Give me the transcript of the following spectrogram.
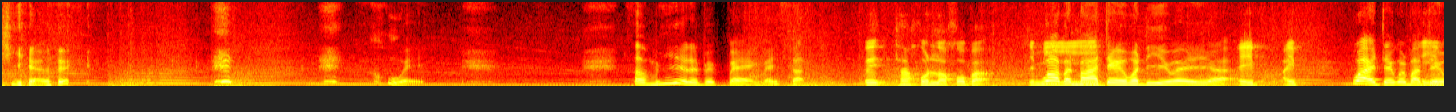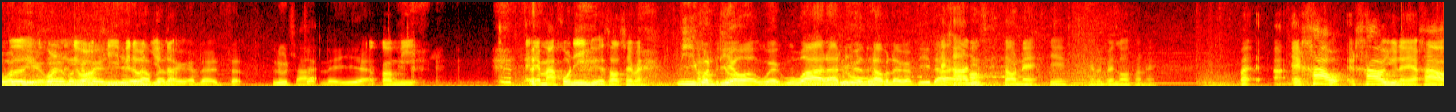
เหี้ยเอ้ยข่วย ทำเหี้ยอะไรแปลกๆนะไอ้สัตว์เฮ้ยถ้าคนเราครบอะจะมีว่ามันมาเจอพอดีเว้ยไอ้เหี้ยไอไอ ว่าไอ้แจ็คมันมาเจอพอดีไอ้เบอร์อีกคนนึงเว้ยมันก็เลยนี่หว่าที่ไม่เหี้ยโดนทำยึดอะไรอะกันนะไอ้สัตว์หลุดจัดเลยไอ้เหี้ยแล้วก็มีไอมาโคนี่อยู่ในซอสใช่ไหมมีคนเดียวอะเว้ยกูว่านะที่มันทำอะไรแบบนี้ได้ไอ้ข้าวอะอยู่เสาไหนเจให้มันเป็นรอเสาไหนไม่ไอข้าวไอข้าวอยู่ไหนอะข้าว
